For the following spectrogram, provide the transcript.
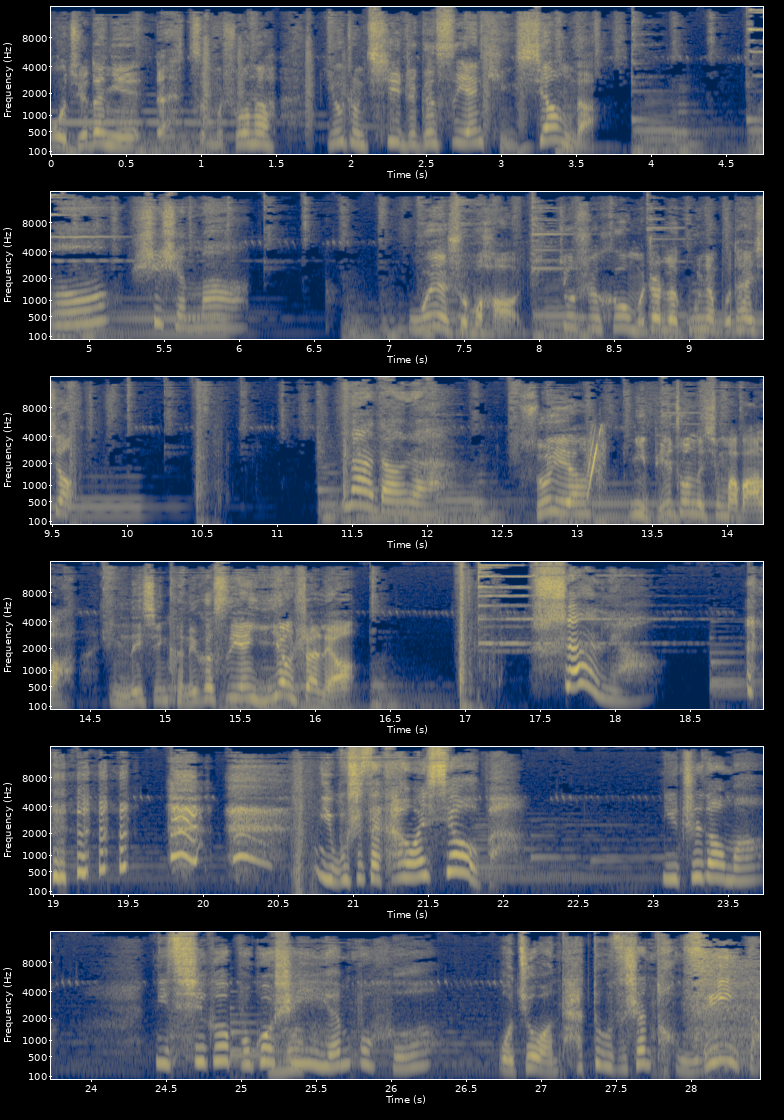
我觉得你，呃，怎么说呢，有种气质跟思妍挺像的。哦，是什么？我也说不好，就是和我们这儿的姑娘不太像。那当然，所以啊，你别装的凶巴巴了，你内心肯定和思妍一样善良。善良。你不是在开玩笑吧？你知道吗？你七哥不过是一言不合，我就往他肚子上捅了一刀，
